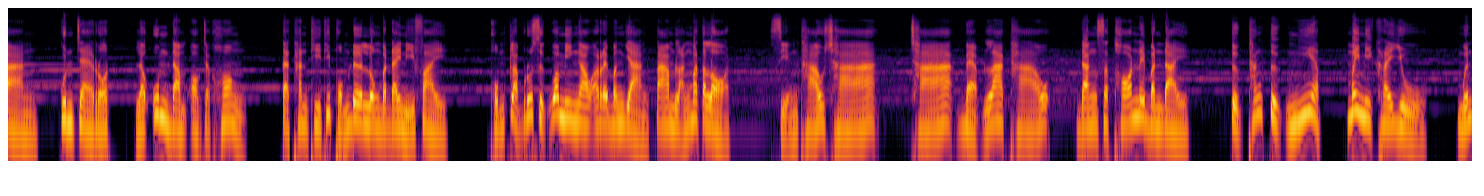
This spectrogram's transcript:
ตางค์กุญแจรถ แล้วอุ้มดำออกจากห้อง แต่ทันทีที่ผมเดินลงบันไดหนีไฟ ผมกลับรู้สึกว่ามีเงาอะไรบางอย่างตามหลังมาตลอด เสียงเท้าช้า ช้าแบบลากเท้า ดังสะท้อนในบันได ตึกทั้งตึกเงียบไม่มีใครอยู่ เหมือน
